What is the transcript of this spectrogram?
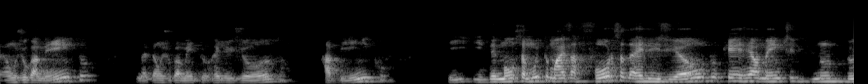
é um julgamento, mas é um julgamento religioso, rabínico, e, e, demonstra muito mais a força da religião do que realmente no, do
